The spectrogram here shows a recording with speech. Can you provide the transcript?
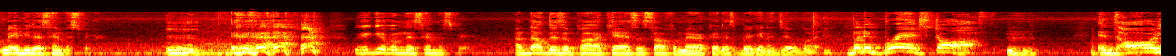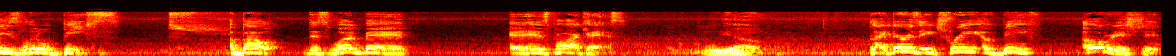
Maybe this hemisphere. Mhm. we could give them this hemisphere. I doubt there's a podcast in South America that's bigger than Joe Budden. But it branched off Mhm. into all these little beefs about this one man and his podcast. Yo, Like there is a tree of beef over this shit.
